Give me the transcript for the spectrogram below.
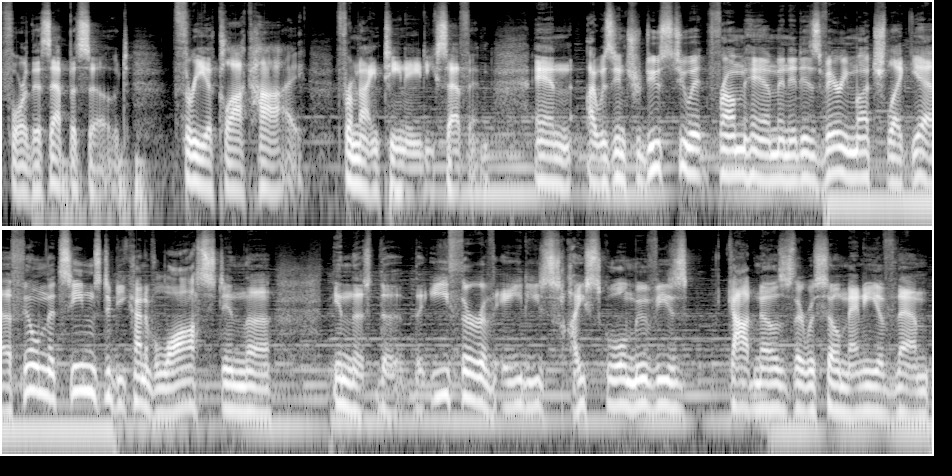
for this episode, Three O'clock High from 1987. And I was introduced to it from him, and it is very much like, yeah, a film that seems to be kind of lost in the in the, the, the ether of 80s high school movies. God knows there was so many of them.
